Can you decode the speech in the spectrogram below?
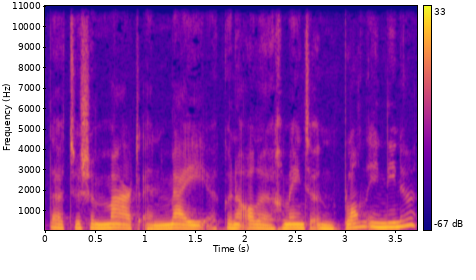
Daar tussen maart en mei eh, kunnen alle gemeenten een plan indienen.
